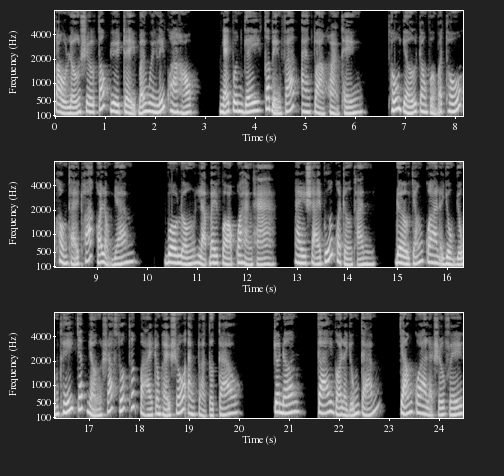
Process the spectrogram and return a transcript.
Tàu lượng siêu tốc duy trì bởi nguyên lý khoa học, nhảy bungee có biện pháp an toàn hoàn thiện. Thú dữ trong vườn bách thú không thể thoát khỏi lồng giam. Vô luận là bay vọt qua hàng hà hay sải bước qua trường thành, đều chẳng qua là dùng dũng khí chấp nhận xác suất thất bại trong hệ số an toàn cực cao. Cho nên, cái gọi là dũng cảm chẳng qua là sự việc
